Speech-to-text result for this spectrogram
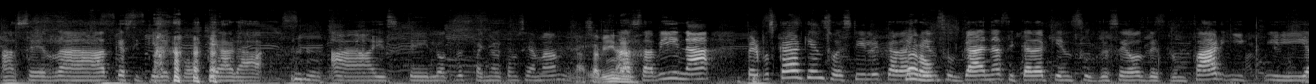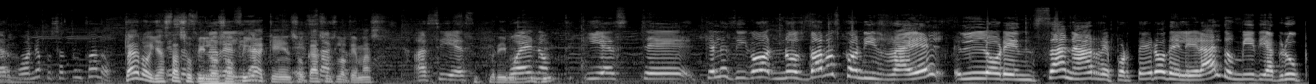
a Serrat que si quiere copiar a, a este el otro español cómo se llama A Sabina. a Sabina pero pues cada quien su estilo y cada Claro. quien sus ganas y cada quien sus deseos de triunfar y, y Arjona pues ha triunfado. Claro, ya está Esa su es filosofía, que en su caso es lo que más. Así es. Prima. Bueno, y este, ¿qué les digo? Nos vamos con Israel Lorenzana, reportero del Heraldo Media Group,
